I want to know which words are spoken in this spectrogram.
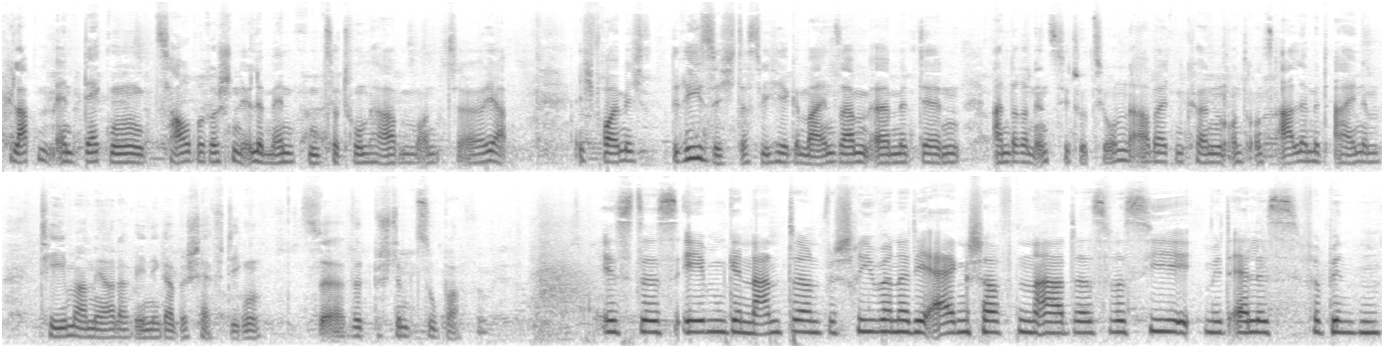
Klappen entdecken, zauberischen Elementen zu tun haben und äh, ja, ich freue mich riesig, dass wir hier gemeinsam äh, mit den anderen Institutionen arbeiten können und uns alle mit einem Thema mehr oder weniger beschäftigen. Es äh, wird bestimmt super ist das eben genannte und beschriebene die Eigenschaften, äh, das, was Sie mit Alice verbinden?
